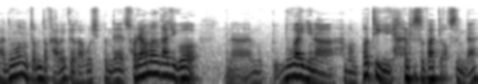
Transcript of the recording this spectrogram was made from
반등 오면 좀더 가볍게 가고 싶은데 소량만 가지고 나뭐 누가 이기나 한번 버티기 하는 수밖에 없습니다.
